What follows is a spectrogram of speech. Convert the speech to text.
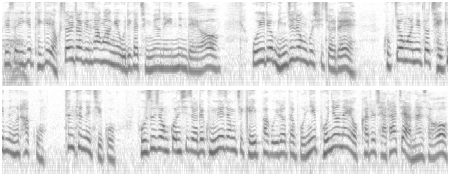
그래서 이게 되게 역설적인 상황에 우리가 직면해 있는데요. 오히려 민주정부 시절에 국정원이 더제 기능을 하고 튼튼해지고 보수 정권 시절에 국내 정치 개입하고 이러다 보니 본연의 역할을 잘 하지 않아서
